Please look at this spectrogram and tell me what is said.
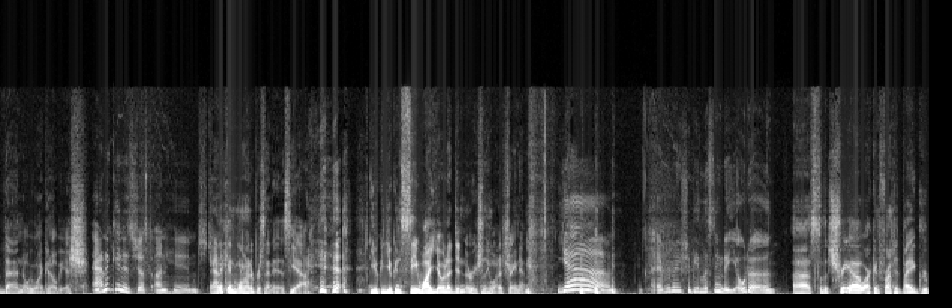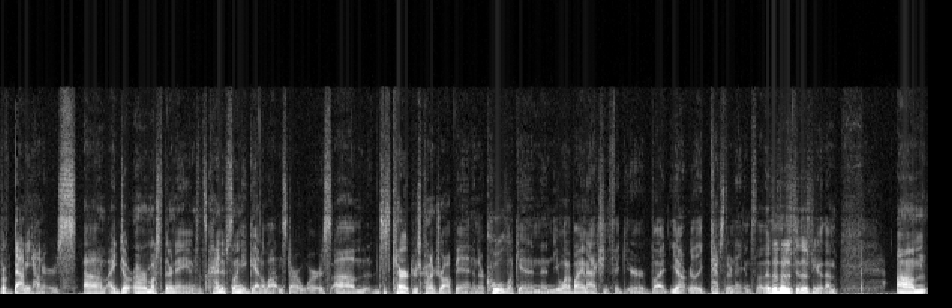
than Obi Wan Kenobi ish. anakin is just unhinged Anakin 100% is, yeah. You can you can see why Yoda didn't originally want to train him. yeah everybody should be listening to yoda Uh, so the trio are confronted by a group of bounty hunters. Um, I don't remember most of their names. It's kind of something you get a lot in Star Wars. Um, just characters kind of drop in, and they're cool looking, and you want to buy an action figure, but you don't really catch their names. Though there's, there's, there's a few of them. Um,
